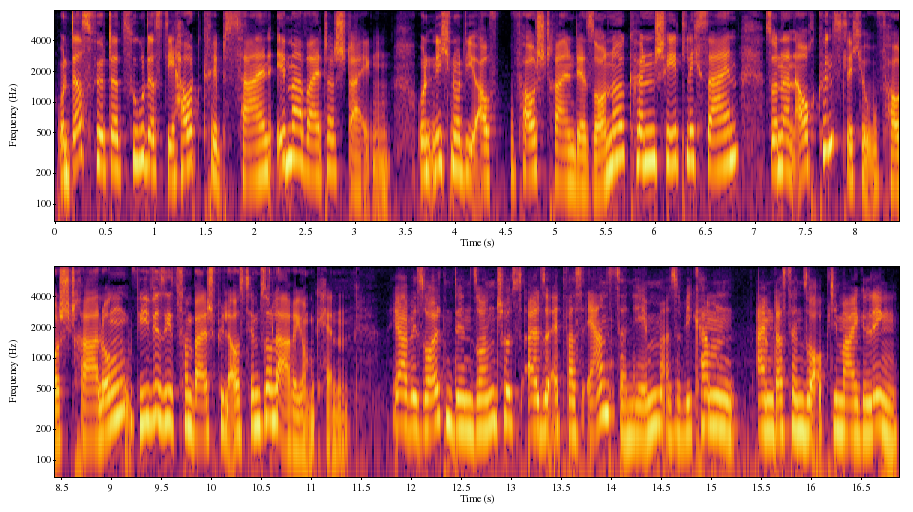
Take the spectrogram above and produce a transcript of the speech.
Und das führt dazu, dass die Hautkrebszahlen immer weiter steigen. Und nicht nur die UV-Strahlen der Sonne können schädlich sein, sondern auch künstliche UV-Strahlung, wie wir sie zum Beispiel aus dem Solarium kennen. Ja, wir sollten den Sonnenschutz also etwas ernster nehmen. Also wie kann einem das denn so optimal gelingen?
